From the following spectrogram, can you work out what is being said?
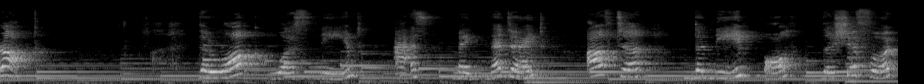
rock. The rock was named as magnetite after the name of the shepherd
